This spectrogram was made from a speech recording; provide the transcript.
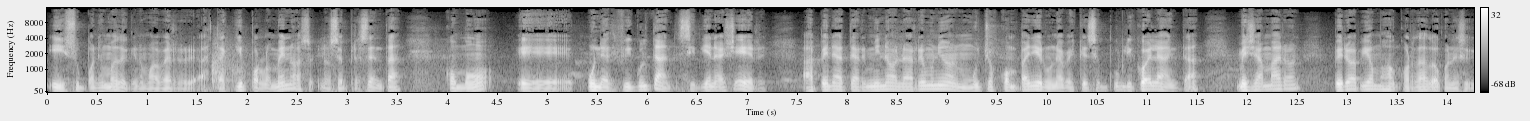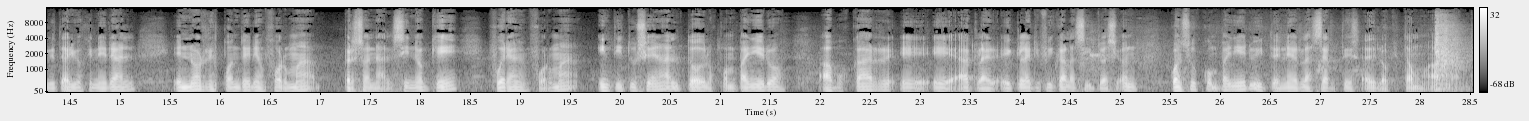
y suponemos de que no va a haber, hasta aquí por lo menos, no se presenta como eh, una dificultad. Si bien ayer apenas terminó la reunión, muchos compañeros, una vez que se publicó el acta, me llamaron pero habíamos acordado con el secretario general en no responder en forma personal, sino que fuera en forma institucional todos los compañeros a buscar eh, eh, a clarificar la situación con sus compañeros y tener la certeza de lo que estamos hablando.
